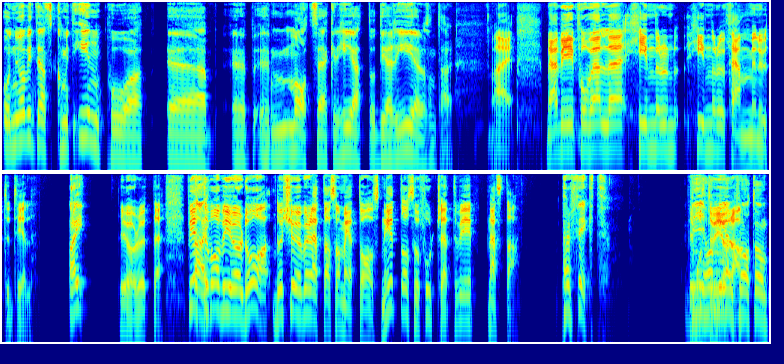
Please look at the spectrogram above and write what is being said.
Och nu har vi inte ens kommit in på eh, eh, matsäkerhet och diarréer och sånt där. Nej, men vi får väl, eh, hinner du, hinner du fem minuter till? Nej, Det gör du inte. Vet Nej. du vad vi gör då? Då kör vi detta som ett avsnitt och så fortsätter vi nästa. perfekt. Det vi, har vi mer göra. Att prata om,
